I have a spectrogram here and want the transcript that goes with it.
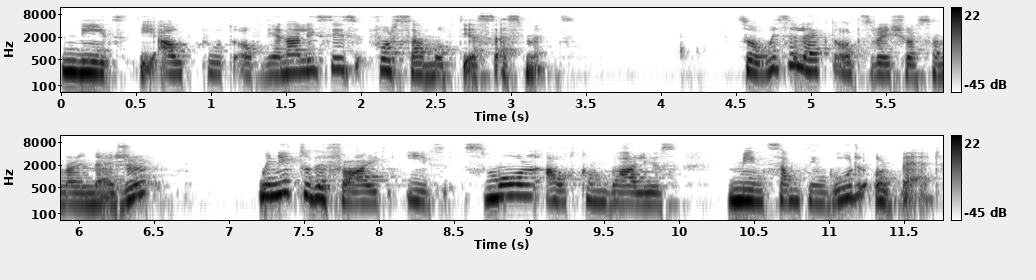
needs the output of the analysis for some of the assessments. So we select odds ratio summary measure. we need to define if small outcome values mean something good or bad.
